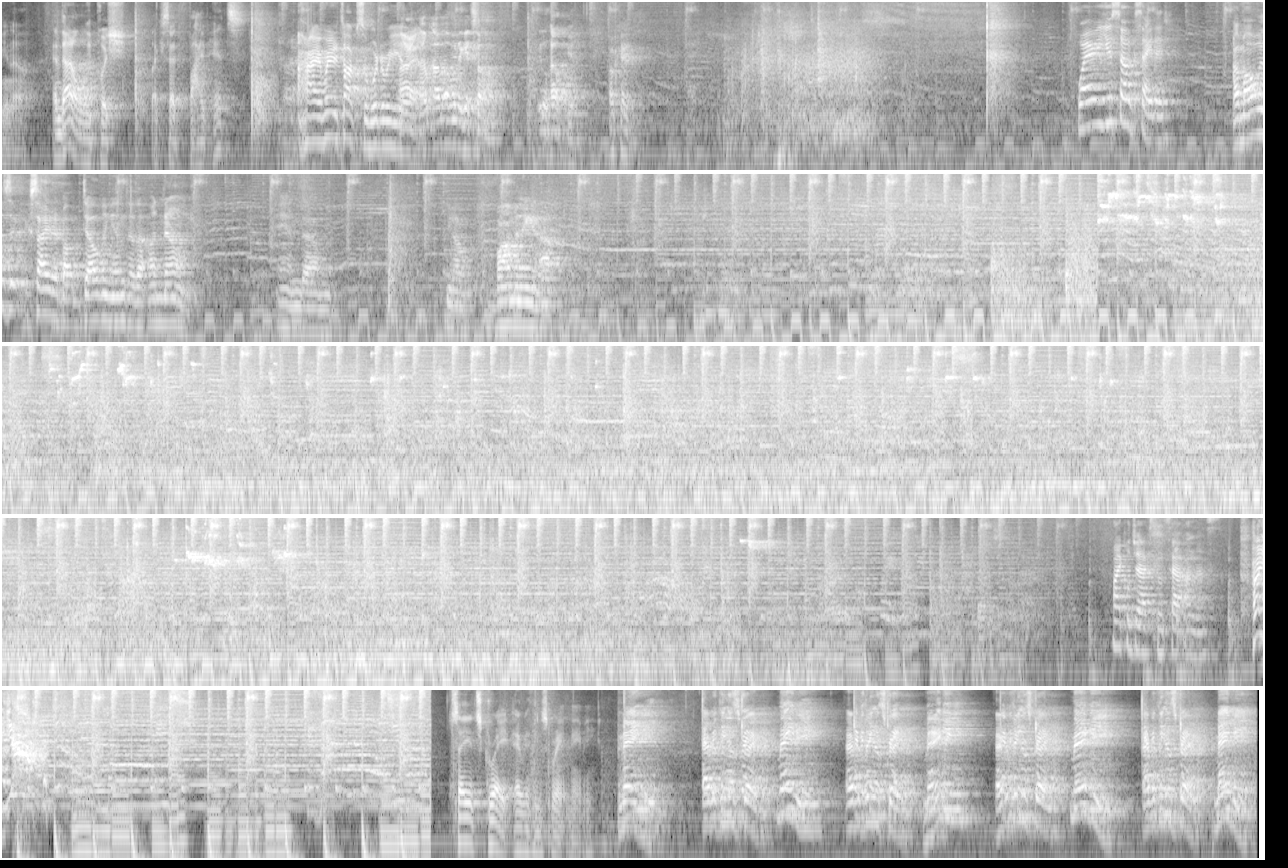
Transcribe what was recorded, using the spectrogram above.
You know, and that'll only push, like I said, five hits. All right, I'm ready to talk. So what are we? All right, I'm, I'm, I'm gonna get something. It'll help you. Okay. Why are you so excited? I'm always excited about delving into the unknown and, um, you know, vomiting it up. Michael Jackson sat on this. Hiya! Say it's great. Everything's great, maybe. Maybe. Everything is great. Maybe. Everything is great. Maybe. Everything is great. Maybe. Everything is great. Maybe.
